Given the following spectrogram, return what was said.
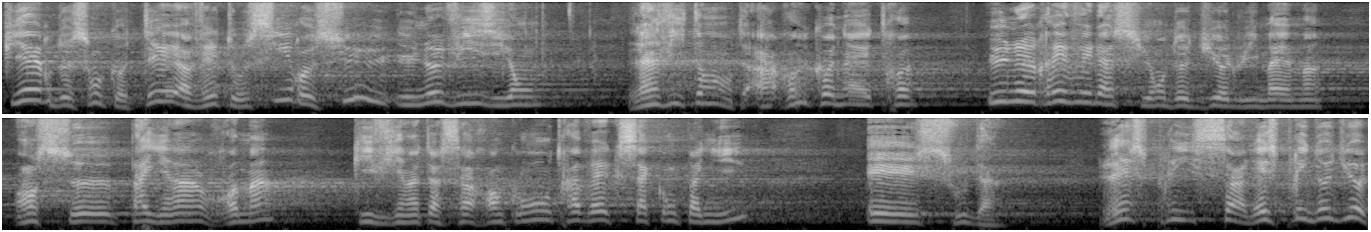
Pierre, de son côté, avait aussi reçu une vision, l'invitant à reconnaître une révélation de Dieu lui-même en ce païen romain qui vient à sa rencontre avec sa compagnie et soudain, l'Esprit Saint, l'Esprit de Dieu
